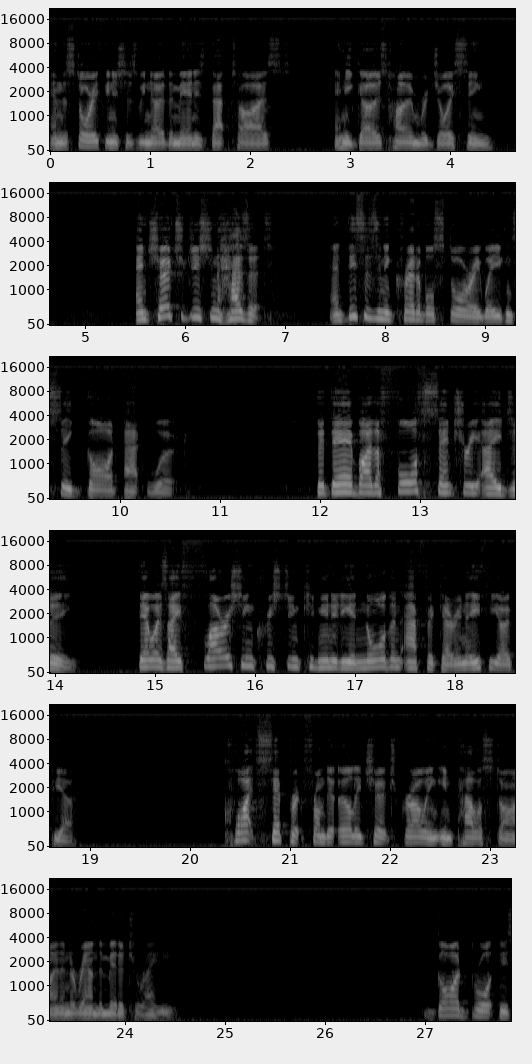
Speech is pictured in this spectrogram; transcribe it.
And the story finishes we know the man is baptized and he goes home rejoicing. And church tradition has it, and this is an incredible story where you can see God at work that there, by the 4th century AD, there was a flourishing Christian community in northern Africa, in Ethiopia, quite separate from the early church growing in Palestine and around the Mediterranean. God brought this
